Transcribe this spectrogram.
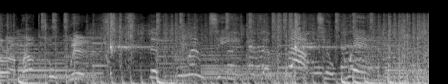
You're about to win. The blue team is about to win.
